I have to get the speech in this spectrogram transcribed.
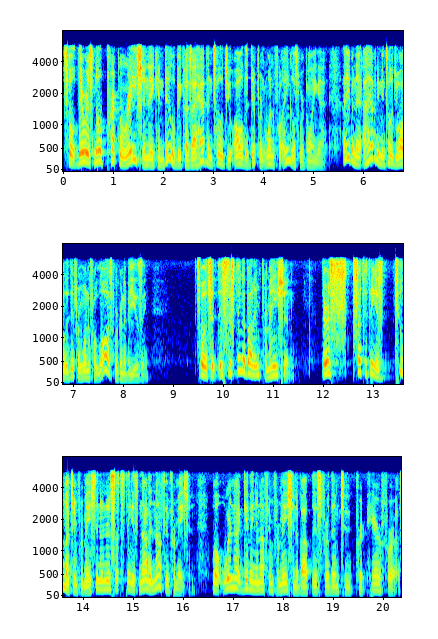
So there is no preparation they can do because I haven't told you all the different wonderful angles we're going at. I even I haven't even told you all the different wonderful laws we're going to be using. So it's a, it's this thing about information. There's such a thing as too much information, and there's such a thing as not enough information. Well, we're not giving enough information about this for them to prepare for us.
